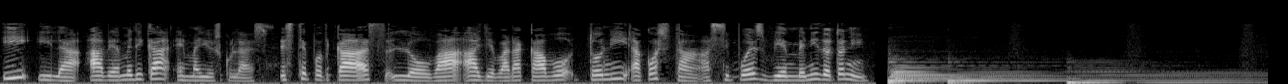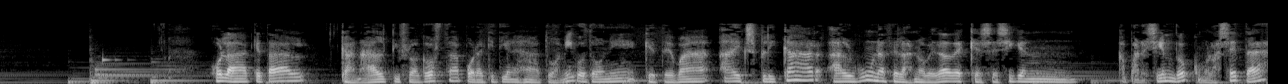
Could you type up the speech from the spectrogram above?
I y la A de América en mayúsculas. Este podcast lo va a llevar a cabo Tony Acosta. Así pues, bienvenido Tony. Hola, ¿qué tal? Canal Tiflo Acosta, por aquí tienes a tu amigo Tony que te va a explicar algunas de las novedades que se siguen apareciendo, como las setas,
